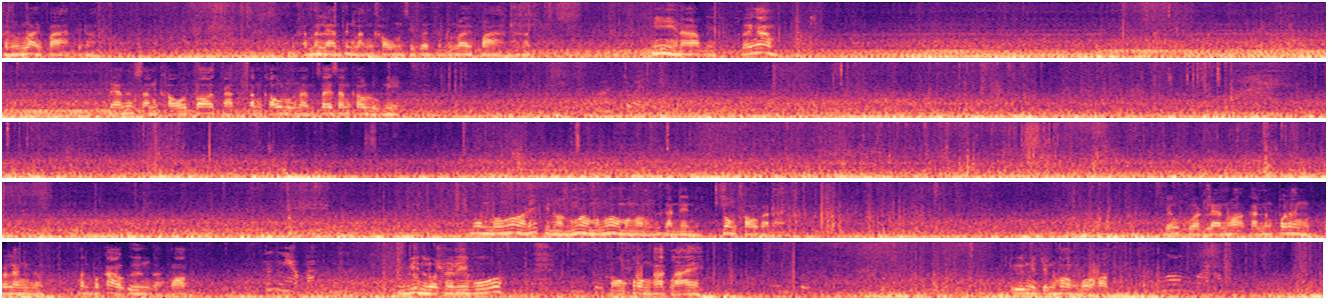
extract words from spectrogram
ถนนลอยฟ้าพี่น้องขันมันแลนทั้งหลังเขาสิเกินถนนลอยฟ้านะครับ นี่นะครับนี่สวยงามแลนทั้งสันเขาต่อจากสันเขาลูกนั้นใส่สันเขาลูกนี้ มันมองง้อเด้พี่น้องง้อมองง้อมองงองคือกันเด้นี่ลงเขาก็ได้ เสียงขวดแลนเหาะกันนังปะแรงปะแรงอยู่ท่านพระเก้าอึ้งกับห้องก็เงียบอะวินรถนะเดบูเขาโค้งคักหลายอึ้งกันจนห้องบ่ออก งงว่ะ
